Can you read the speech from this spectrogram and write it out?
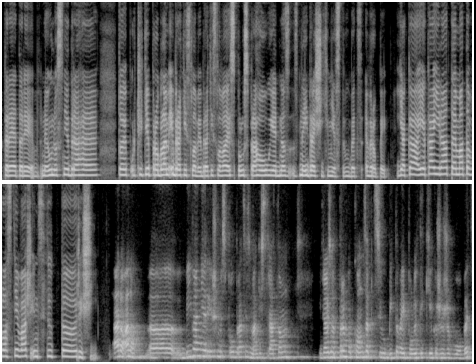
které je tady neúnosně drahé. To je určitě problém i Bratislavy. Bratislava je spolu s Prahou jedna z nejdražších měst vůbec Evropy. Jaká, jaká jiná témata vlastně váš institut eh, řeší? Áno, áno. Uh, bývanie riešime v spolupráci s magistrátom. Vydali sme prvú koncepciu bytovej politiky, akože že vôbec,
